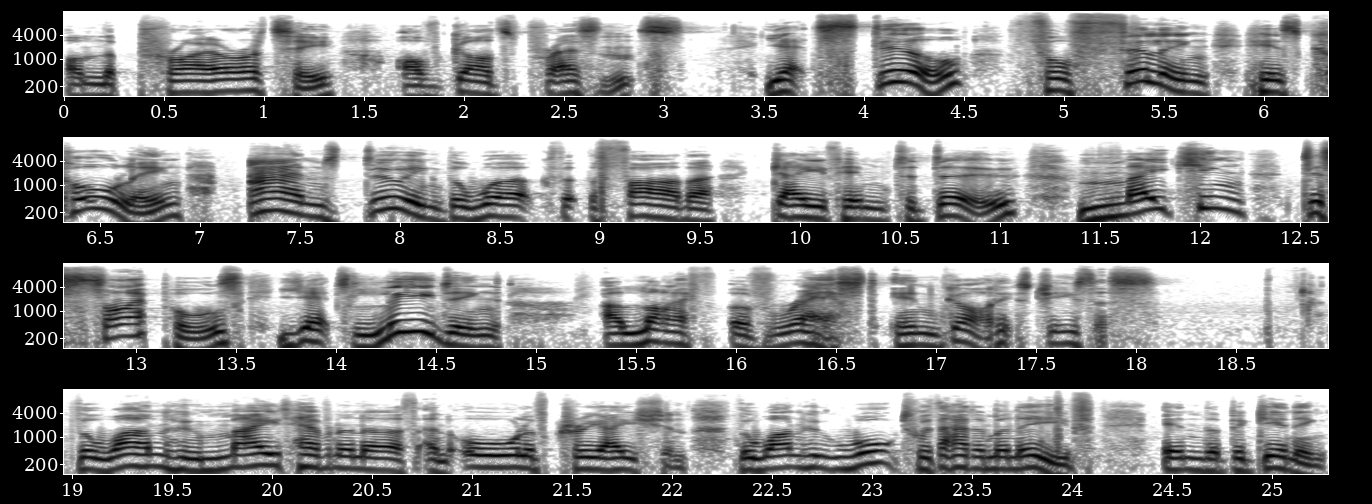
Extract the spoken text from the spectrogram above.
on the priority of God's presence, yet still fulfilling his calling and doing the work that the Father gave him to do, making disciples, yet leading a life of rest in God. It's Jesus. The one who made heaven and earth and all of creation, the one who walked with Adam and Eve in the beginning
